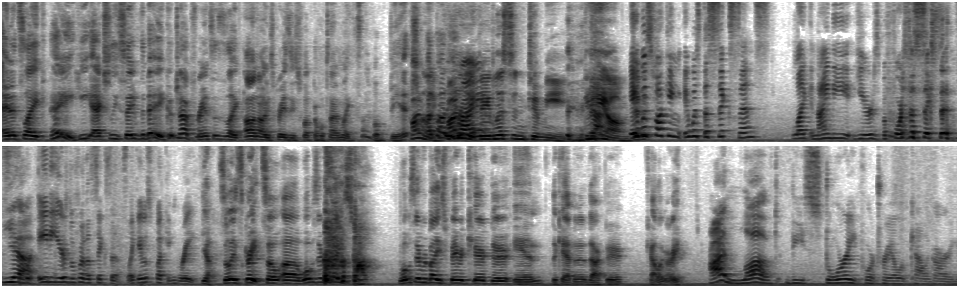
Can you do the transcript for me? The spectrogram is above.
and it's like, hey, he actually saved the day. Good job, Francis. It's like, oh no, he's crazy as fuck the whole time. Like, son of a bitch. Finally, I thought he finally, Right? they listened to me. Damn. It was fucking. It was The Sixth Sense, like ninety years before The Sixth Sense. Yeah. or eighty years before The Sixth Sense. Like it was fucking great. Yeah, so it's great. So, uh, what was everybody's what was everybody's favorite character in the Cabinet of Doctor Caligari? I loved the story portrayal of Caligari.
